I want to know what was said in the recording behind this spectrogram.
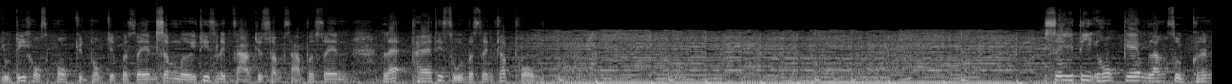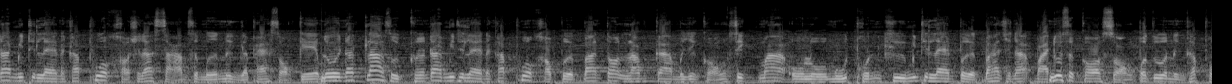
อยู่ที่ 66.67%เสมอที่ 33.33%และแพ้ที่ 0%ครับผม สติ 6 เกมหลังสุดคนาดามิทิแลนด์นะครับพวกเขาชนะ 3 เสมอ 1 และแพ้ 2 เกม โดยนัดล่าสุดคนาดามิทิแลนด์นะครับพวกเขาเปิดบ้านต้อนรับการมาเยือนของซิกมาโอโลมูดผลคือมิทิแลนด์เปิดบ้านชนะไปด้วยสกอร์ 2 ประตู1ครับผ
